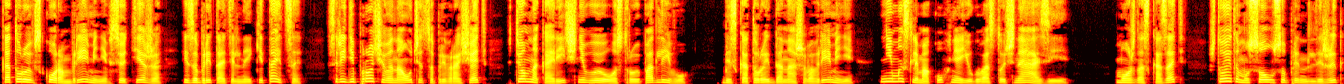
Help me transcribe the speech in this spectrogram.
которую в скором времени все те же изобретательные китайцы среди прочего научатся превращать в темно-коричневую острую подливу, без которой до нашего времени немыслима кухня Юго-Восточной Азии. Можно сказать, что этому соусу принадлежит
